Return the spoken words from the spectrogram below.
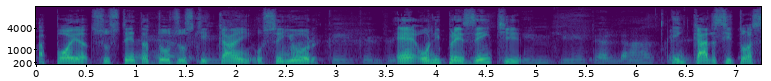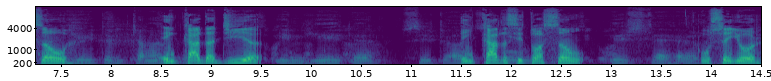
apoia, sustenta todos os que caem. O Senhor é onipresente em cada situação, em cada dia, em cada situação. O Senhor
